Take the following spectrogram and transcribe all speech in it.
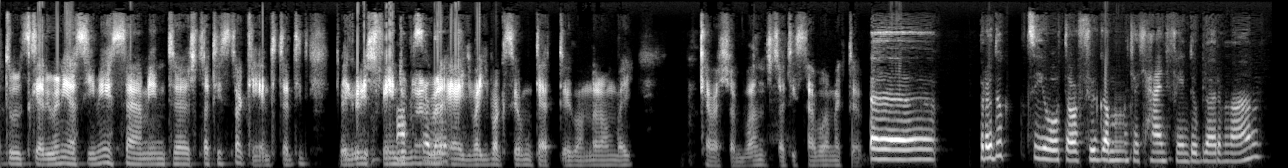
tudsz kerülni a színésszel, mint statisztaként? Tehát itt végül is fénydublőrből egy, vagy maximum kettő, gondolom, vagy kevesebb van, statisztából meg több. Ö, produkciótól függ amúgy, hogy hány fénydublőr van.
